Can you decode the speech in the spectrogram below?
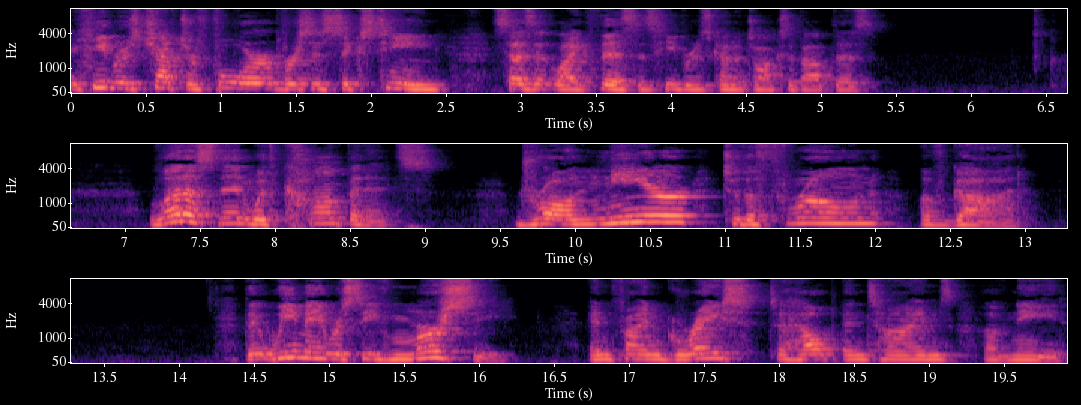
Hebrews chapter 4, verses 16 says it like this, as Hebrews kind of talks about this. Let us then with confidence draw near to the throne of God, that we may receive mercy and find grace to help in times of need.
